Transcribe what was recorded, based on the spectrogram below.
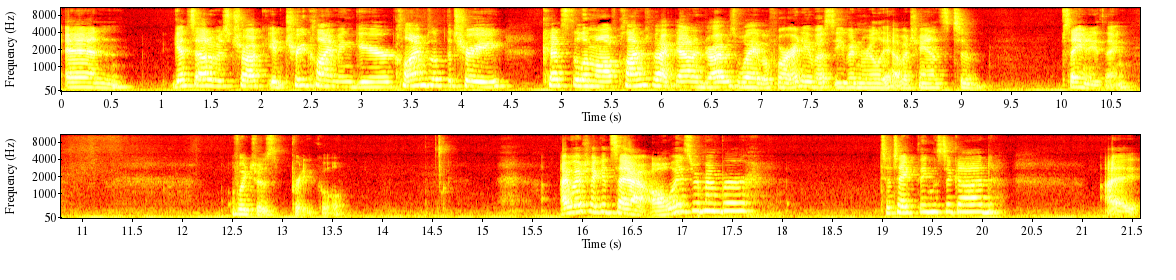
And gets out of his truck in tree climbing gear, climbs up the tree, cuts the limb off, climbs back down, and drives away before any of us even really have a chance to say anything. Which was pretty cool. I wish I could say I always remember to take things to God. I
